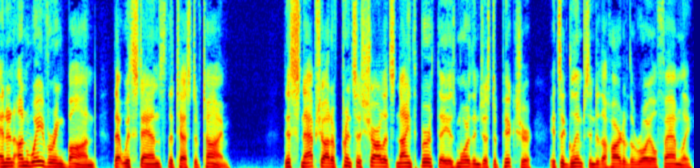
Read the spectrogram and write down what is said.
and an unwavering bond that withstands the test of time. This snapshot of Princess Charlotte's ninth birthday is more than just a picture, it's a glimpse into the heart of the royal family.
